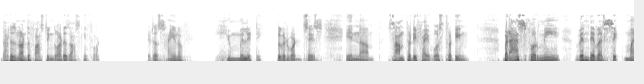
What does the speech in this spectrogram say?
That is not the fasting God is asking for. It's a sign of humility. Look at what it says in um, Psalm 35 verse 13. But as for me, when they were sick, my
